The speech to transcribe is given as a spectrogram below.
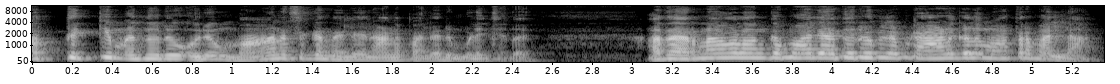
കത്തിക്കും എന്നൊരു ഒരു മാനസിക നിലയിലാണ് പലരും വിളിച്ചത്. അത് എറണാകുളം അങ്കമാലി അതൊരു ഇവിടെ ആളുകൾ മാത്രമല്ല.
